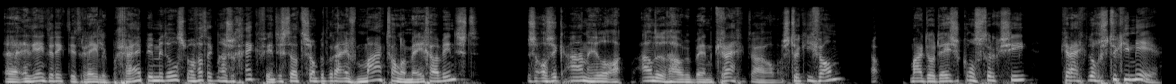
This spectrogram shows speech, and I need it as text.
Eh, en ik denk dat ik dit redelijk begrijp inmiddels. Maar wat ik nou zo gek vind, is dat zo'n bedrijf maakt al een megawinst. Dus als ik aandeel, aandeelhouder ben, krijg ik daar al een stukje van. Maar door deze constructie krijg ik nog een stukje meer.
